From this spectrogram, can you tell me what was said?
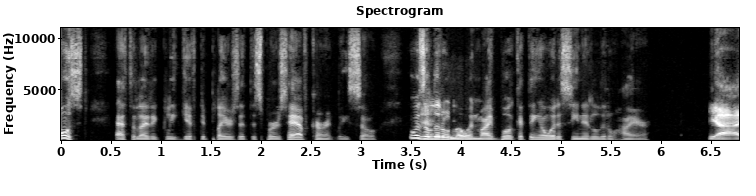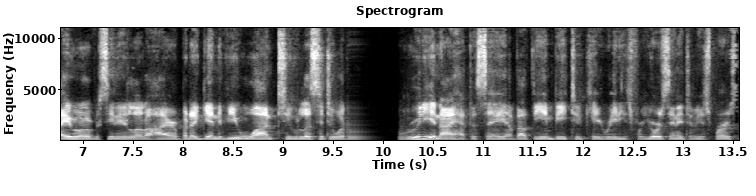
most athletically gifted players that the Spurs have currently. So it was Yeah. a little low in my book. I think I would have seen it a little higher. Yeah, I would have seen it a little higher. But again, if you want to listen to what Rudy and I had to say about the NBA 2K ratings for your San Antonio Spurs,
